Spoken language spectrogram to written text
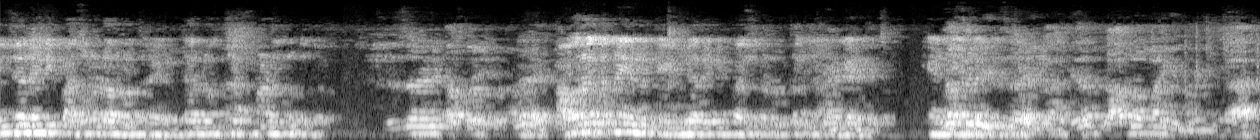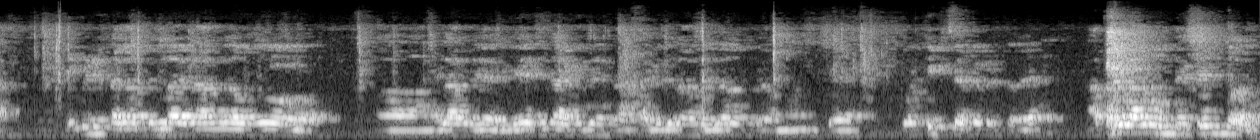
user I D password ಅವ್ರ ಹತ್ರ ಇರುತ್ತೆ ಅಲ್ಲಿ ಹೋಗಿ ಚೆಕ್ ಮಾಡಿದ್ರು ಅವ್ರ ಹತ್ರನೇ ಇರುತ್ತೆ ಯೂಸರ್ ಐ ಡಿ ಪಾಸ್ವರ್ಡ್ ಹಾಗೆ ಪ್ರಾಬ್ಲಮ್ ಆಗಿದೆ ಈಗ. ಡಿಗ್ರಿ ತಗೋತಿಲ್ಲ ಇಲ್ಲಾಂದ್ರೆ ಅವರು ಇಲ್ಲಾಂದ್ರೆ ಏಜ್ ಆಗಿದೆ ಕ್ರಾಸ್ ಆಗಿದೆ ಎಲ್ಲರೂ ಮನಸ್ಸಿಗೆ ಒಟ್ಟಿಗೆ ಸೇರ್ಕೊಂಡಿರ್ತಾರೆ. ಆ ಥರ ಏನಾದ್ರು ಒಂದು ಮೆಸೇಜ್ ಬರಲ್ಲ.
